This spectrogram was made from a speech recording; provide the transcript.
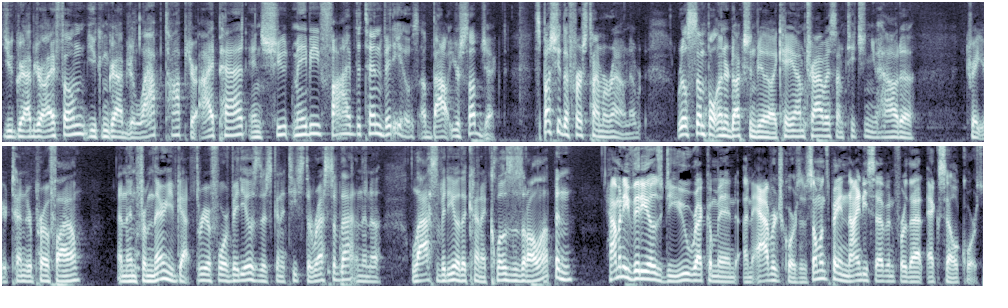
You grab your iPhone, you can grab your laptop, your iPad, and shoot maybe five to 10 videos about your subject, especially the first time around. A real simple introduction video like, hey, I'm Travis, I'm teaching you how to create your Tinder profile. And then from there, you've got three or four videos that's going to teach the rest of that. And then a last video that kind of closes it all up. And How many videos do you recommend an average course? If someone's paying 97 for that Excel course,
